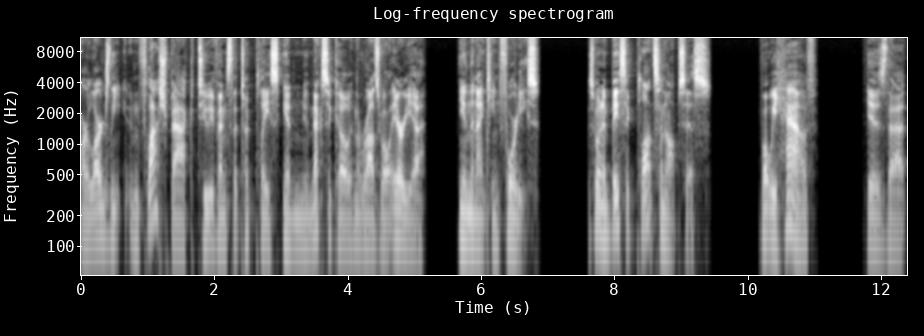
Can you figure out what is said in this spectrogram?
are largely in flashback to events that took place in New Mexico in the Roswell area in the 1940s. So, in a basic plot synopsis, what we have is that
